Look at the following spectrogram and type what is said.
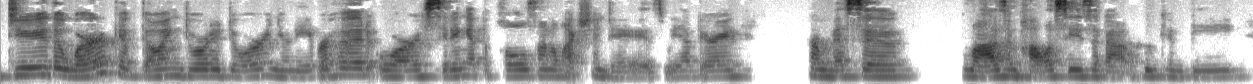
do the work of going door to door in your neighborhood or sitting at the polls on election days. We have very permissive laws and policies about who can be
